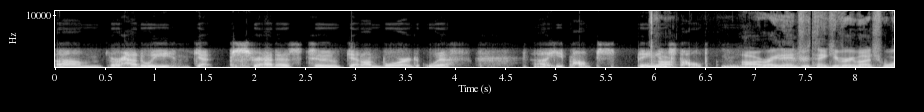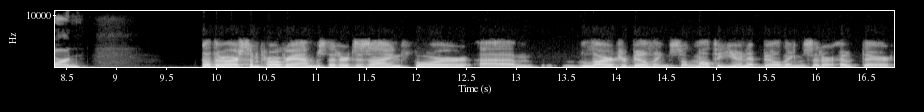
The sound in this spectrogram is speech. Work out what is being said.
um, or how do we get Stratas to get on board with uh, heat pumps being installed? All right, Andrew, thank you very much. Warren? So there are some programs that are designed for um, larger buildings, so multi-unit buildings that are out there.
